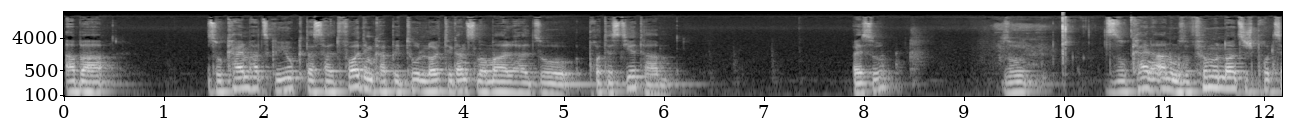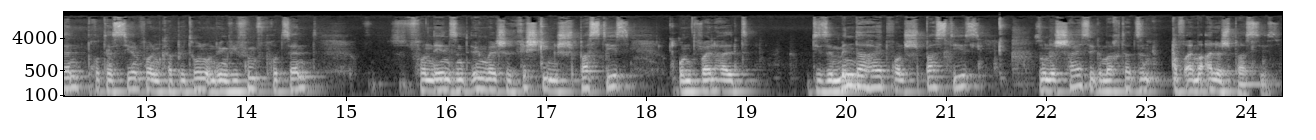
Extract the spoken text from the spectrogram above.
Aber so keinem hat es gejuckt, dass halt vor dem Kapitol Leute ganz normal halt so protestiert haben. Weißt du? So, so keine Ahnung, so 95% protestieren vor dem Kapitol und irgendwie 5% von denen sind irgendwelche richtigen Spastis. Und weil halt diese Minderheit von Spastis so eine Scheiße gemacht hat, sind auf einmal alle Spastis.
